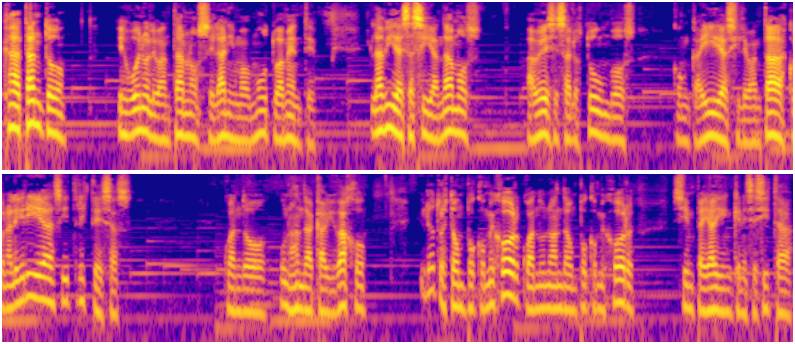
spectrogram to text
Cada tanto es bueno levantarnos el ánimo mutuamente. La vida es así, andamos a veces a los tumbos, con caídas y levantadas, con alegrías y tristezas. Cuando uno anda cabizbajo, el otro está un poco mejor, cuando uno anda un poco mejor, siempre hay alguien que necesita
